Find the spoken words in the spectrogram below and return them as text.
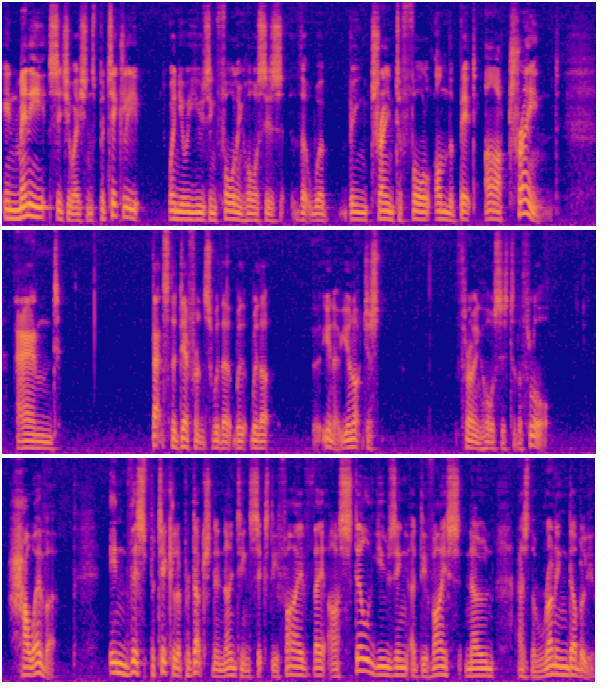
in many situations, particularly when you were using falling horses that were being trained to fall on the bit, are trained, and that's the difference with a with with a you know you're not just throwing horses to the floor. However, in this particular production in 1965, they are still using a device known as the running W.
